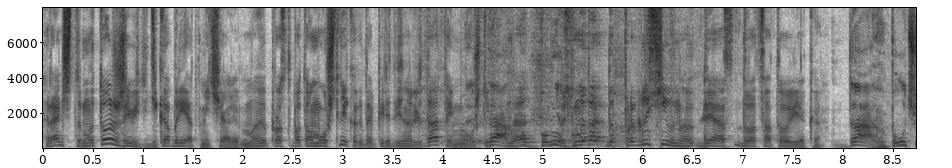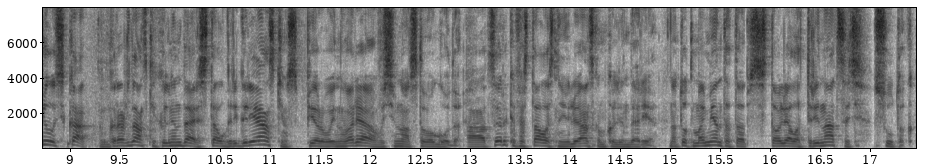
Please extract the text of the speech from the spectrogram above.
Раньше-то мы тоже ведь в декабре отмечали. Мы просто потом ушли, когда передвинули даты, и мы да, ушли. Да, да? Ну, нет. То есть мы так прогрессивно для 20 века. Да, ну, получилось как? Гражданский календарь стал григорианским с 1 января 18 года, а церковь осталась на юлианском календаре. На тот момент это составляло 13 суток.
